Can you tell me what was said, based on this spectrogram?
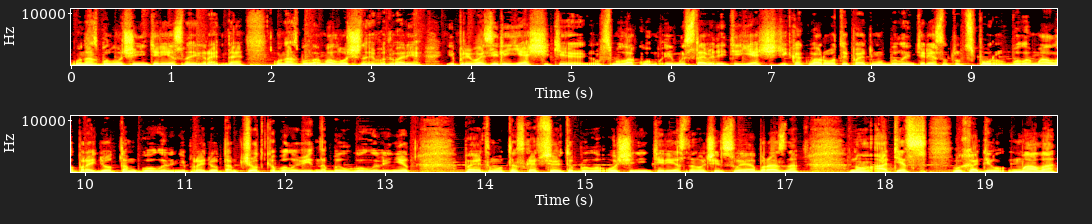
У нас было очень интересно играть, да? У нас была молочная во дворе, и привозили ящики с молоком, и мы ставили эти ящики как ворота, и поэтому было интересно, тут споров было мало, пройдет там гол или не пройдет, там четко было видно, был гол или нет. Поэтому, так сказать, все это было очень интересно, очень своеобразно. Но отец выходил мало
